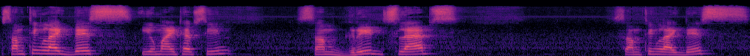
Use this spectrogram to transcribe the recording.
something like this you might have seen some grid slabs something like this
